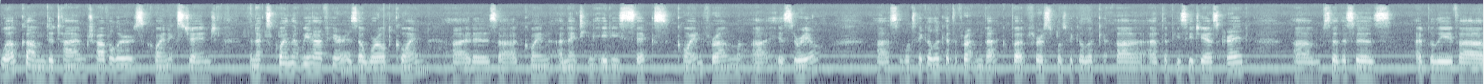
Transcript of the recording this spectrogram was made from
Welcome to Time Travelers Coin Exchange. The next coin that we have here is a world coin. Uh, it is a coin, a 1986 coin from uh, Israel. Uh, so we'll take a look at the front and back, but first we'll take a look uh, at the PCGS grade. Um, so this is, I believe, uh,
